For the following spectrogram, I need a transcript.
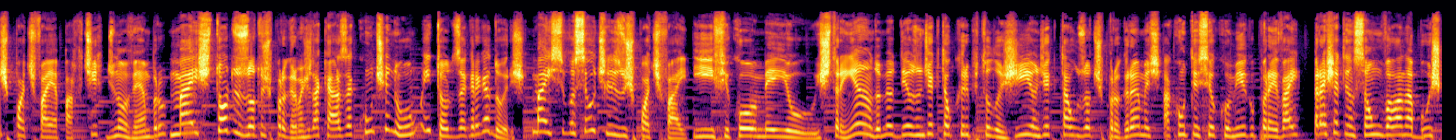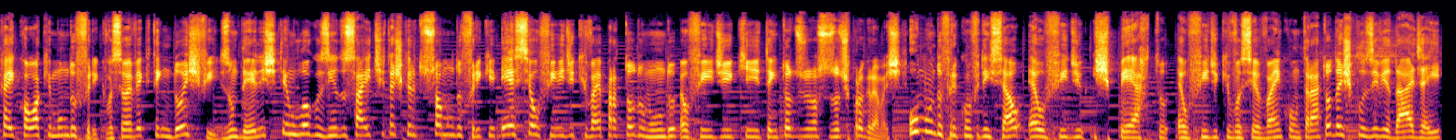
Spotify a partir de novembro, mas todos os outros programas da casa continuam em todos os agregadores. Mas se você utiliza o Spotify e ficou meio estranhando, meu Deus, onde é que tá o Criptologia, onde é que tá os outros programas, aconteceu comigo, por aí vai, preste atenção, vá lá na busca e coloque Mundo Freak. Você vai ver que tem dois feeds. Um deles tem um logozinho do site e tá escrito só Mundo Freak. Esse é o feed que vai para todo mundo, é o feed que tem todos os nossos outros programas. O Mundo Free Confidencial é o feed esperto, é o feed que você vai encontrar toda a exclusividade aí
